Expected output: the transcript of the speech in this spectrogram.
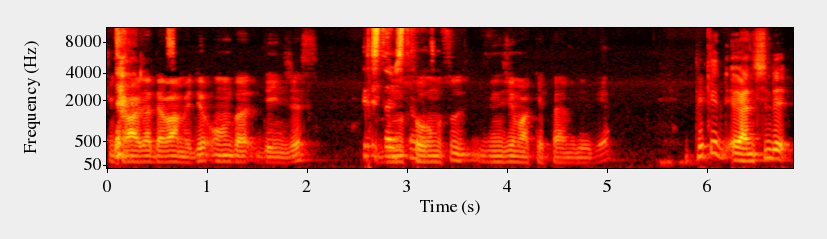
Çünkü hala devam ediyor. Onu da değineceğiz. İster Bunun sorumlusu zincir marketler mi diye. Peki yani şimdi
